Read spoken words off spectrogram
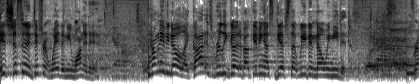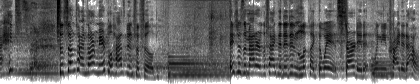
It's just in a different way than you wanted it. Yeah. And how many of you know, like, God is really good about giving us gifts that we didn't know we needed? Right? right? So sometimes our miracle has been fulfilled. It's just a matter of the fact that it didn't look like the way it started when you cried it out.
